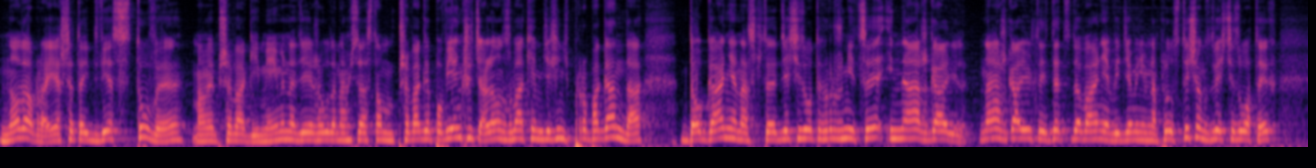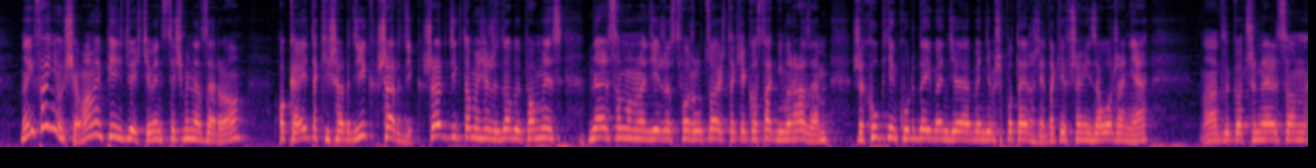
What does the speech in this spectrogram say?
No dobra, jeszcze tutaj dwie stówy mamy przewagi. Miejmy nadzieję, że uda nam się teraz tą przewagę powiększyć, ale on z makiem 10 propaganda dogania nas 40 zł różnicy i nasz Galil. Nasz Galil to zdecydowanie, wyjdziemy nim na plus 1200 zł. No i fajnie się, mamy 5200, więc jesteśmy na zero. Okej, taki szardzik? Szardzik. Szardzik to myślę, że dobry pomysł. Nelson mam nadzieję, że stworzył coś tak jak ostatnim razem, że huknie kurde i będzie, będzie przepotężnie. Takie przynajmniej założenie. No tylko czy Nelson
